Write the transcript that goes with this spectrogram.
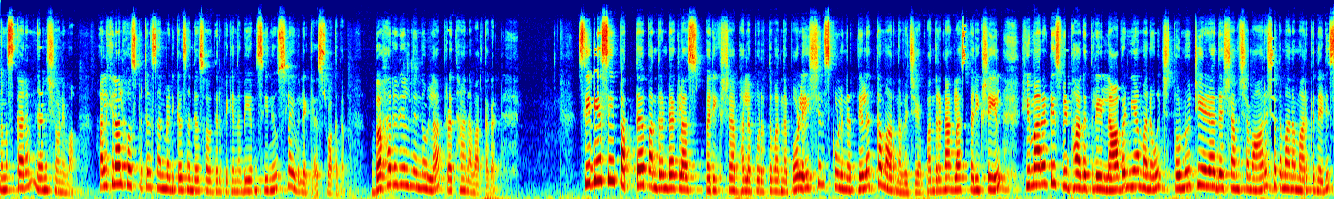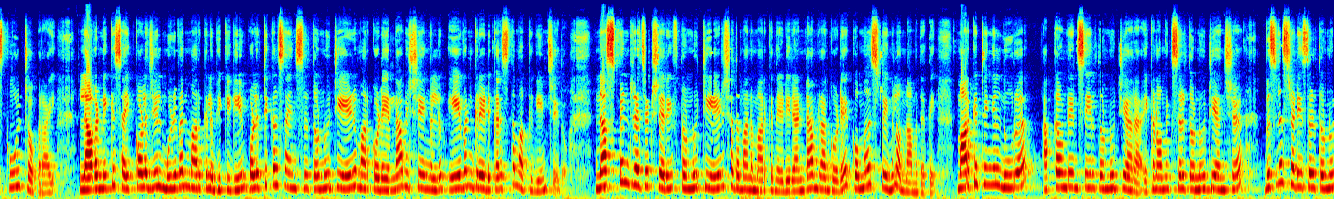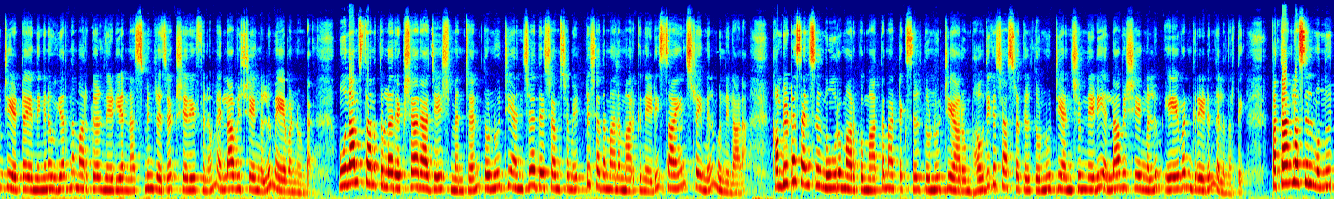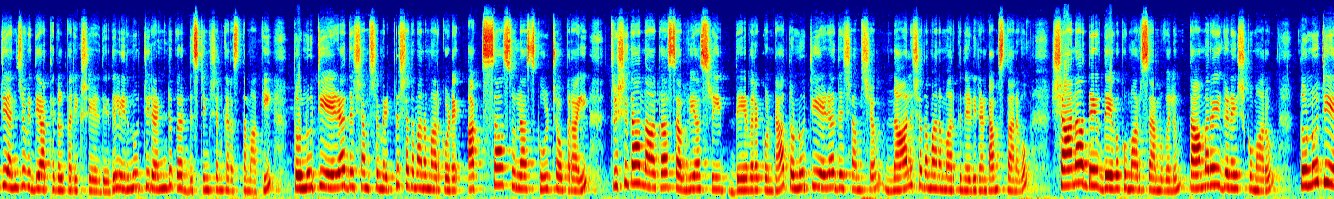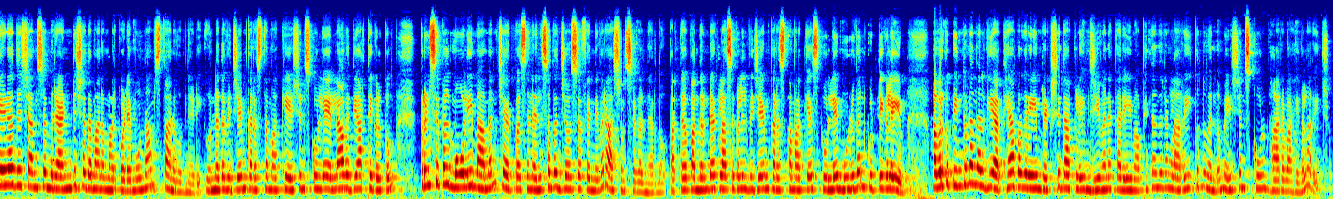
നമസ്കാരം ഞാൻ Shonima. Al Hilal hospitals and medical centres അവതരിപ്പിക്കുന്ന ബി എം സി ന്യൂസ് ലൈവിലേക്ക് സ്വാഗതം. ബഹ്റിനിൽ നിന്നുള്ള പ്രധാന വാർത്തകൾ. സി ബി എസ് ഇ പത്ത് പന്ത്രണ്ട് ക്ലാസ് പരീക്ഷ ഫലം പുറത്തു വന്നപ്പോൾ ഏഷ്യൻ സ്കൂളിന് തിളക്കമാർന്ന വിജയം. പന്ത്രണ്ടാം ക്ലാസ് പരീക്ഷയിൽ ഹ്യൂമാനിറ്റീസ് വിഭാഗത്തിലെ ലാവണ്യ മനോജ് തൊണ്ണൂറ്റിയേഴ് ദശാംശം ആറ് ശതമാനം മാർക്ക് നേടി സ്കൂൾ ടോപ്പറായി. ലാവണ്യയ്ക്ക് സൈക്കോളജിയിൽ മുഴുവൻ മാർക്ക് ലഭിക്കുകയും പൊളിറ്റിക്കൽ സയൻസിൽ തൊണ്ണൂറ്റിയേഴ് മാർക്കോടെ എല്ലാ വിഷയങ്ങളിലും എ വൺ ഗ്രേഡ് കരസ്ഥമാക്കുകയും ചെയ്തു. നസ്ബിൻ രജക് ഷെരീഫ് തൊണ്ണൂറ്റിയേഴ് ശതമാനം മാർക്ക് നേടി രണ്ടാം റാങ്കോടെ കൊമേഴ്സ് സ്ട്രീമിൽ ഒന്നാമതെത്തി. മാർക്കറ്റിംഗിൽ നൂറ് അക്കൗണ്ടൻസിയിൽ തൊണ്ണൂറ്റിയാറ് എക്കണോമിക്സിൽ തൊണ്ണൂറ്റിയഞ്ച് ബിസിനസ് സ്റ്റഡീസിൽ തൊണ്ണൂറ്റിയെട്ട് എന്നിങ്ങനെ ഉയർന്ന മാർക്കുകൾ നേടിയ നസ്മിൻ രജക് ഷെരീഫിനും എല്ലാ വിഷയങ്ങളിലും എ വൺ ഉണ്ട്. മൂന്നാം സ്ഥാനത്തുള്ള രക്ഷ രാജേഷ് മെന്റൻ തൊണ്ണൂറ്റി അഞ്ച് ദശാംശം എട്ട് ശതമാനം മാർക്ക് നേടി സയൻസ് സ്ട്രീമിൽ മുന്നിലാണ്. കമ്പ്യൂട്ടർ സയൻസിൽ നൂറ് മാർക്കും മാത്തമാറ്റിക്സിൽ തൊണ്ണൂറ്റിയാറും ഭൗതികശാസ്ത്രത്തിൽ തൊണ്ണൂറ്റിയഞ്ചും നേടി എല്ലാ വിഷയങ്ങളിലും എ വൺ ഗ്രേഡും നിലനിർത്തി. പത്താം ക്ലാസ്സിൽ മുന്നൂറ്റി അഞ്ച് വിദ്യാർത്ഥികൾ പരീക്ഷ എഴുതിയതിൽ ഇരുന്നൂറ്റി രണ്ട് പേർ ഡിസ്റ്റിങ്ഷൻ കരസ്ഥമാക്കി തൊണ്ണൂറ്റിയേഴ് ദശാംശം എട്ട് ശതമാനം മാർക്കോടെ അക്സ സുല സ്കൂൾ ടോപ്പറായി ത്രിഷിത നാഗ സവ്യ ശ്രീ ദേവരക്കൊണ്ട തൊണ്ണൂറ്റിയേഴ് ദശാംശം നാല് ശതമാനം മാർക്ക് നേടി രണ്ടാം സ്ഥാനവും ഷാന ദേവ് ദേവകുമാർ സാമുവലും താമരൈ ഗണേഷ് കുമാറും തൊണ്ണൂറ്റിയേഴ് ദശാംശം രണ്ട് ശതമാനം മാർക്കോടെ മൂന്നാം സ്ഥാനവും നേടി. ഉന്നത വിജയം കരസ്ഥമാക്കിയ ഏഷ്യൻ സ്കൂളിലെ എല്ലാ വിദ്യാർത്ഥികൾക്കും പ്രിൻസിപ്പൽ മോളി മാമൻ ചെയർപേഴ്സൺ എലിസബത്ത് ജോസഫ് എന്നിവർ ആശംസകൾ നേർന്നു. പത്ത് പന്ത്രണ്ട് ക്ലാസുകളിൽ വിജയം കരസ്ഥമാക്കിയ സ്കൂളിലെ മുഴുവൻ കുട്ടികളെയും അവർക്ക് പിന്തുണ നൽകിയ അധ്യാപകരെയും രക്ഷിതാക്കളെയും ജീവനക്കാരെയും അഭിനന്ദനങ്ങൾ അറിയിക്കുന്നുവെന്നും ഏഷ്യൻ സ്കൂൾ ഭാരവാഹികൾ അറിയിച്ചു.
